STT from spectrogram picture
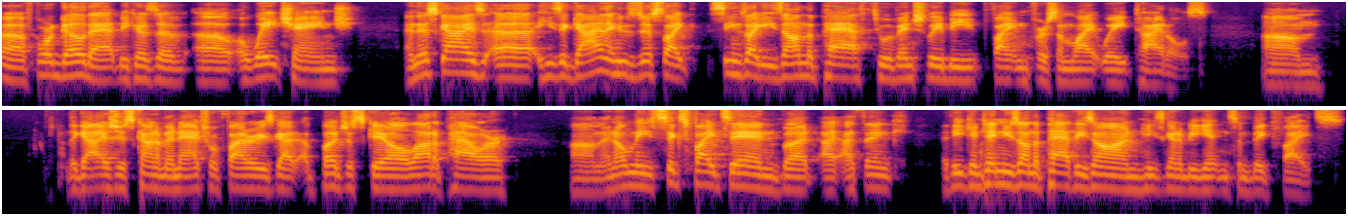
uh, forego that because of uh, a weight change. And this guy's uh, he's a guy that who's just like seems like he's on the path to eventually be fighting for some lightweight titles. Um, the guy's just kind of a natural fighter. He's got a bunch of skill, a lot of power, um, and only six fights in. But I, I think if he continues on the path he's on, he's going to be getting some big fights.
